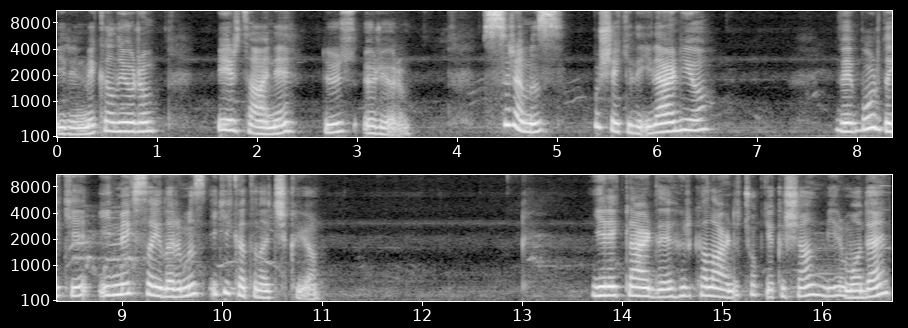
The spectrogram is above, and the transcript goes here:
bir ilmek alıyorum. Bir tane düz örüyorum. Sıramız bu şekilde ilerliyor. Ve buradaki ilmek sayılarımız iki katına çıkıyor. Yeleklerde, hırkalarda çok yakışan bir model.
